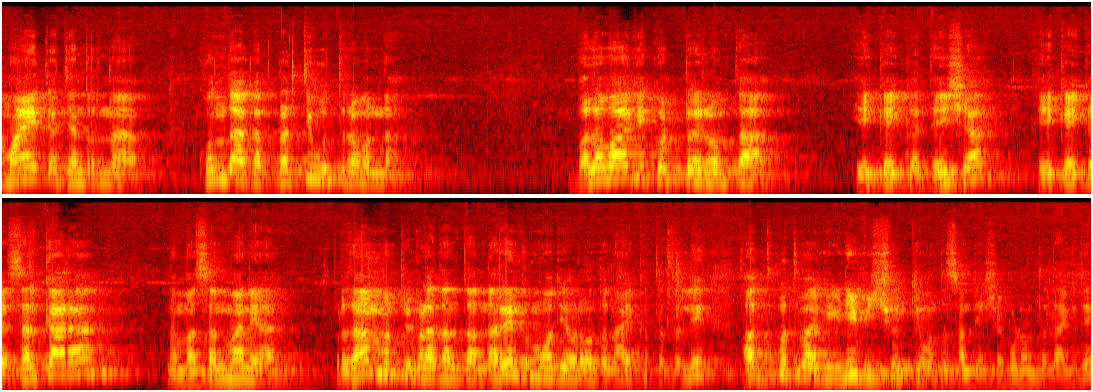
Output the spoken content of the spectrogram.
ಅಮಾಯಕ ಜನರನ್ನು ಕೊಂದಾಗ ಪ್ರತಿ ಉತ್ತರವನ್ನು ಬಲವಾಗಿ ಕೊಟ್ಟಿರುವಂಥ ಏಕೈಕ ದೇಶ, ಏಕೈಕ ಸರ್ಕಾರ, ನಮ್ಮ ಸನ್ಮಾನ್ಯ ಪ್ರಧಾನಮಂತ್ರಿಗಳಾದಂಥ ನರೇಂದ್ರ ಮೋದಿ ಅವರ ಒಂದು ನಾಯಕತ್ವದಲ್ಲಿ ಅದ್ಭುತವಾಗಿ ಇಡೀ ವಿಶ್ವಕ್ಕೆ ಒಂದು ಸಂದೇಶ ಕೊಡುವಂಥದ್ದಾಗಿದೆ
